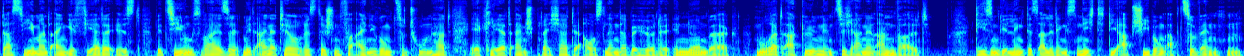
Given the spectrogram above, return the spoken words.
dass jemand ein Gefährder ist bzw. mit einer terroristischen Vereinigung zu tun hat, erklärt ein Sprecher der Ausländerbehörde in Nürnberg. Murat Akgül nimmt sich einen Anwalt. Diesem gelingt es allerdings nicht, die Abschiebung abzuwenden.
